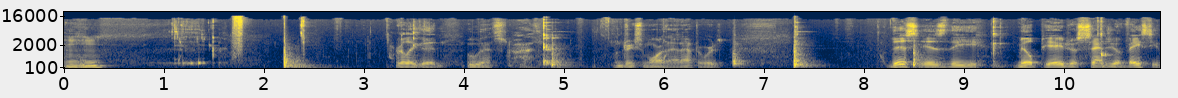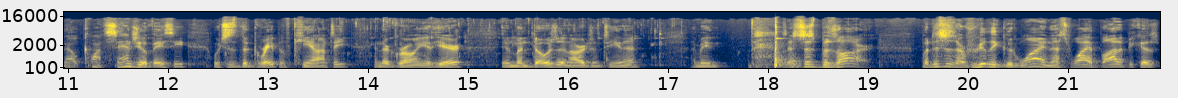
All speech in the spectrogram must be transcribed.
Mm-hmm. Really good. Ooh, that's. I'll drink some more of that afterwards. This is the Milpiedra Sangiovese. Now, come on, Sangiovese, which is the grape of Chianti, and they're growing it here in Mendoza in Argentina. I mean, That's just bizarre. But this is a really good wine. That's why I bought it because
